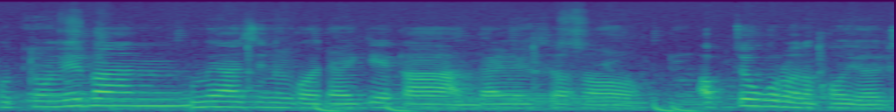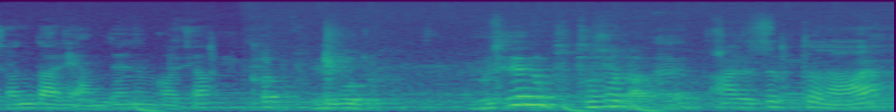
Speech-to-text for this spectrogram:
보통 일반 구매하시는 거 날개가 안 달려 있어서 앞쪽으로는 거의 열 전달이 안 되는 거죠. 요새는 붙어서 나와요. 아 요즘부터 나와요?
